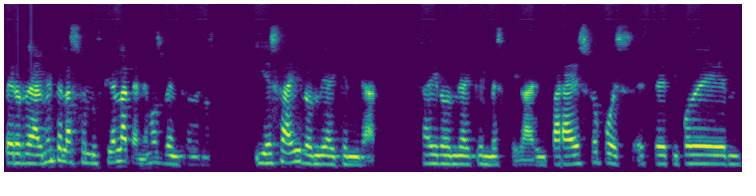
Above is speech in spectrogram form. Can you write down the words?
Pero realmente la solución la tenemos dentro de nosotros. Y es ahí donde hay que mirar, es ahí donde hay que investigar. Y para eso, pues, este tipo de,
